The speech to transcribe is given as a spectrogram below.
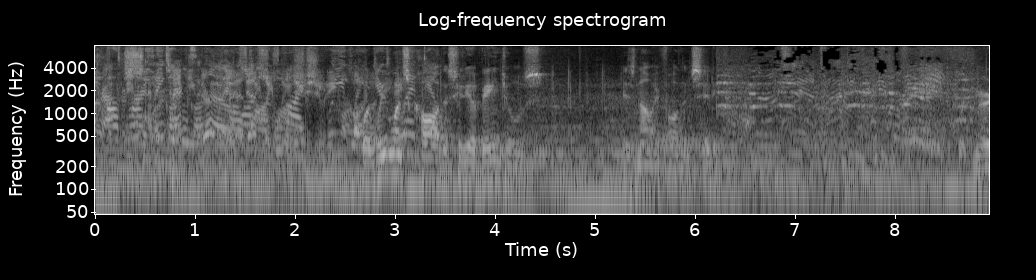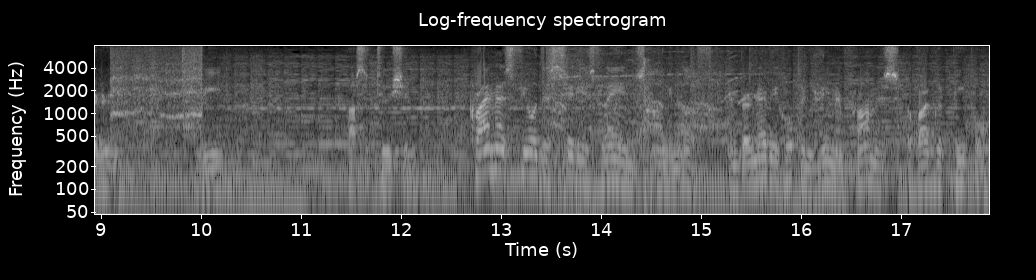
trafficking. people are deadly shooting. What we once called the City of Angels is now a fallen city. With murder, greed, prostitution. Crime has fueled this city's flames long enough and burned every hope and dream and promise of our good people.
